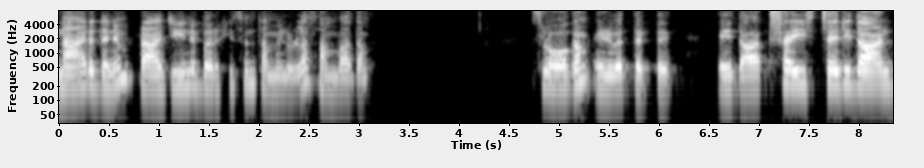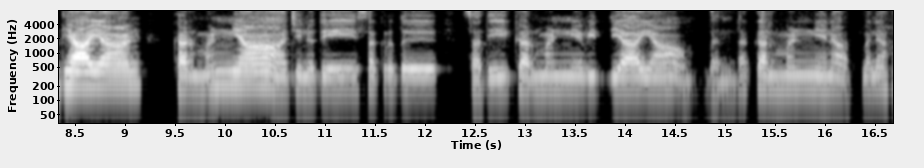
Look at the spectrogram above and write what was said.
നാരദനും പ്രാചീന ബർഹിസും തമ്മിലുള്ള സംവാദം. ശ്ലോകം എഴുപത്തെട്ട്. യഥാക്ഷൈശ്ചരിതാധ്യായാൻ കർമ്മണ്യാചിനുതേ സകൃത്. സതീ കർമ്മണ്യവിദ്യയാം ബന്ധകർമ്മണ്യനാത്മനഃ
